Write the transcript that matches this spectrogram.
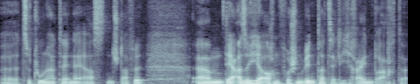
äh, zu tun hatte in der ersten Staffel, ähm, der also hier auch einen frischen Wind tatsächlich reinbrachte.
